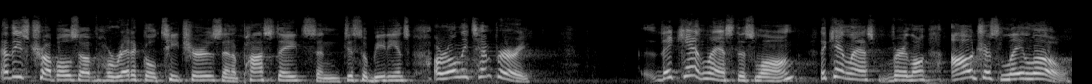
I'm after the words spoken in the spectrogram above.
Now, these troubles of heretical teachers and apostates and disobedience are only temporary. They can't last this long. They can't last very long. I'll just lay low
